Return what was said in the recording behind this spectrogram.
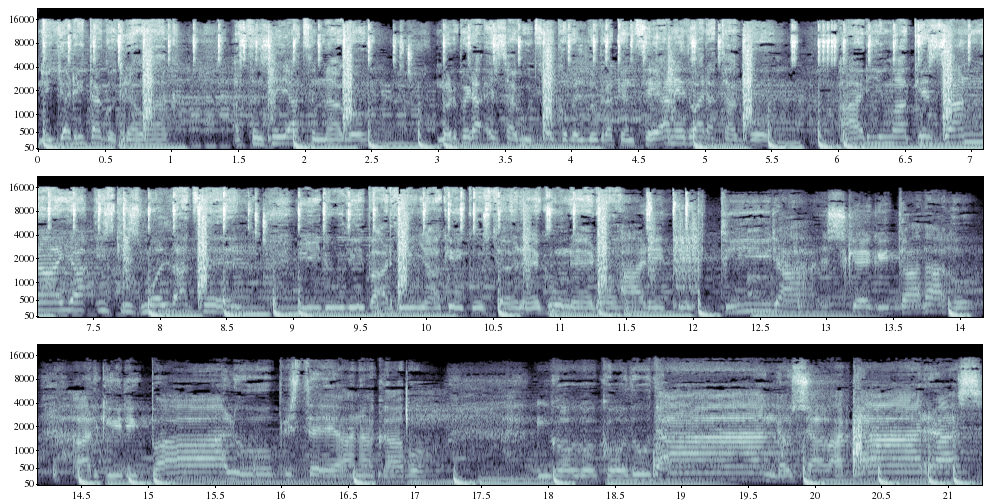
Ni jarritako trabak Azten zeiatzen nago. Norbera ezagutzeko beldurrak entzean edo aratako Harimak ez da naia izkiz moldatzen. Irudi bardinak ikusten egunero. Haritik tira eskegita dago. Argirik balu piztean akabo. Gogoko dudan gauza bakarraz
